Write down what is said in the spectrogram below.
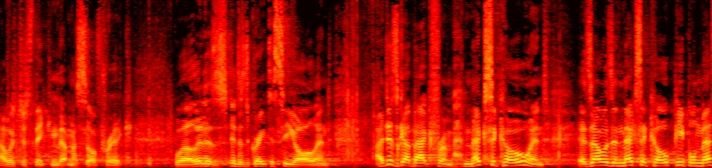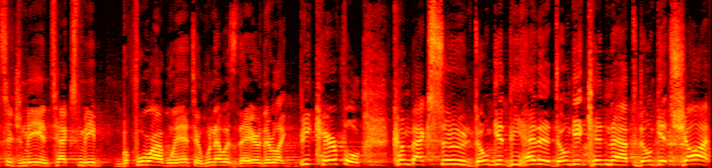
I was just thinking that myself, Rick. Well, it is, it is great to see y'all. And I just got back from Mexico. And as I was in Mexico, people messaged me and texted me before I went. And when I was there, they were like, be careful, come back soon. Don't get beheaded, don't get kidnapped, don't get shot.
